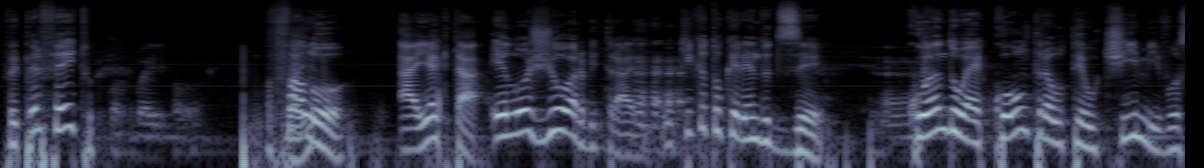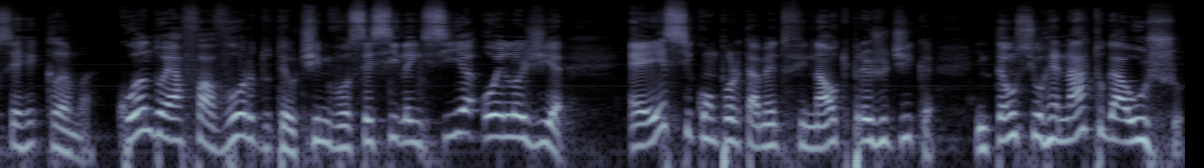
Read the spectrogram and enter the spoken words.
Foi perfeito. Falou. falou. Aí é que tá. Elogiou a arbitragem. O que, que eu tô querendo dizer? Quando é contra o teu time, você reclama. Quando é a favor do teu time, você silencia ou elogia. É esse comportamento final que prejudica. Então, se o Renato Gaúcho,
